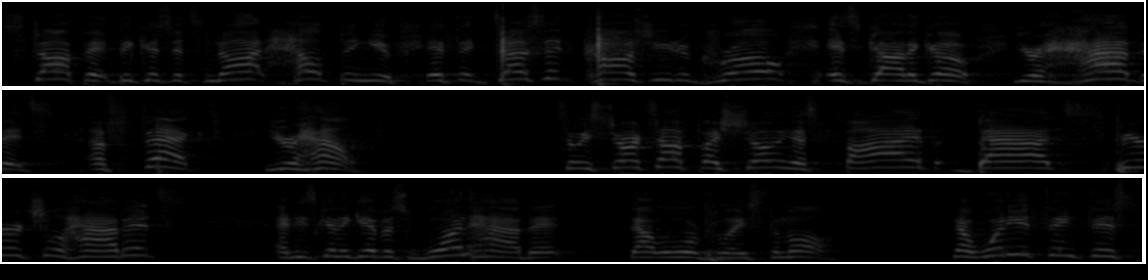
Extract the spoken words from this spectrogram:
Stop it because it's not helping you. If it doesn't cause you to grow, it's got to go. Your habits affect your health. So he starts off by showing us five bad spiritual habits and he's to give us one habit that will replace them all. Now, what do you think this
